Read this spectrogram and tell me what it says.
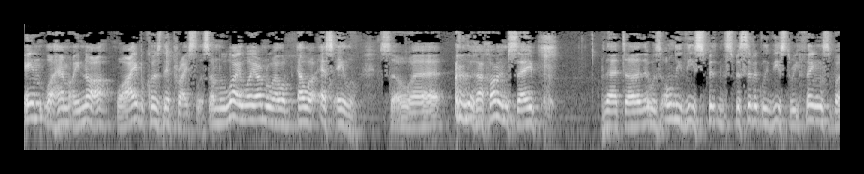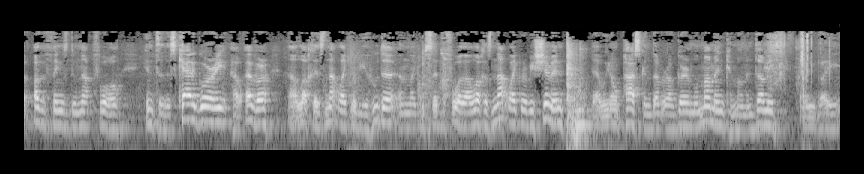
Ein Lahem Aina. Why? Because they're priceless. Amru Loi, Loi Amru Elo Es Elu. So, uh, the Chachamim say, that uh, there was only these specifically these three things, but other things do not fall into this category. However, the Allah is not like Rabbi Yehuda, and like we said before, the Allah is not like Rabbi Shimon, that we don't pass in Davar of Gerim Lamamin, Kamam and Dami. Everybody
